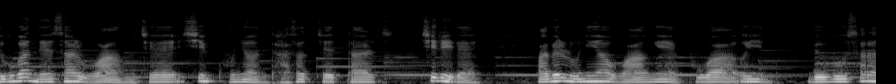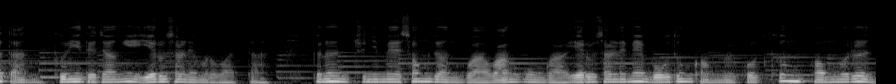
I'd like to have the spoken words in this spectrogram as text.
느부갓네살 왕 제19년 다섯째 달 7일에 바벨로니아 왕의 부하인 느부사라단 근위 대장이 예루살렘으로 왔다. 그는 주님의 성전과 왕궁과 예루살렘의 모든 건물 곧 큰 건물은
